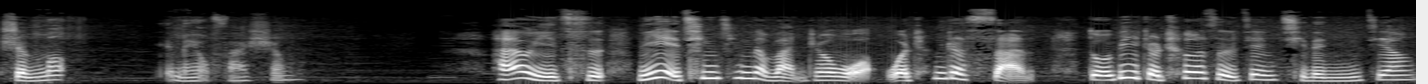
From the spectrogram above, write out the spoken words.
什么也没有发生。还有一次，你也轻轻地挽着我，我撑着伞，躲避着车子溅起的泥浆。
